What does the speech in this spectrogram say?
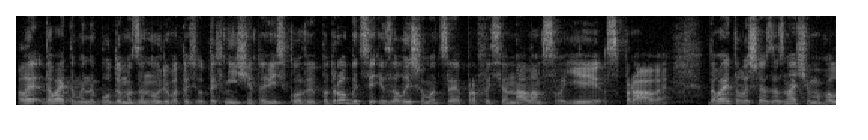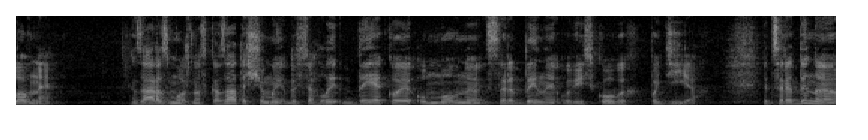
Але давайте ми не будемо занурюватись у технічні та військові подробиці і залишимо це професіоналам своєї справи. Давайте лише зазначимо головне. Зараз можна сказати, що ми досягли деякої умовної середини у військових подіях. Під серединою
